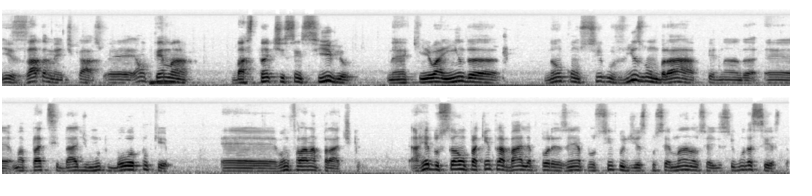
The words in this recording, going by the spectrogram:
Exatamente, Cássio. É, é um tema bastante sensível, né, que eu ainda não consigo vislumbrar, Fernanda, é, uma praticidade muito boa, porque é, vamos falar na prática. A redução para quem trabalha, por exemplo, cinco dias por semana, ou seja, de segunda a sexta.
